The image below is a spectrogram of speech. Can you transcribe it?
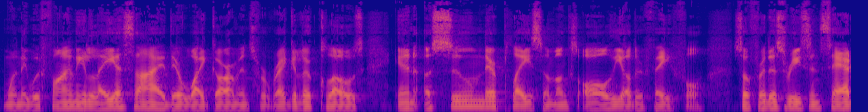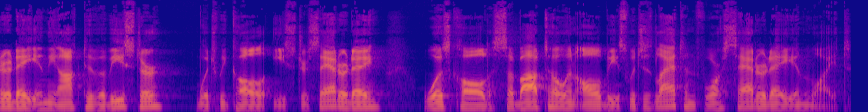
when they would finally lay aside their white garments for regular clothes and assume their place amongst all the other faithful. So, for this reason, Saturday in the octave of Easter, which we call Easter Saturday, was called Sabbato in Albis, which is Latin for Saturday in white.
